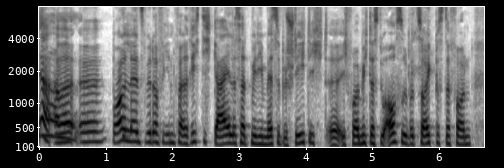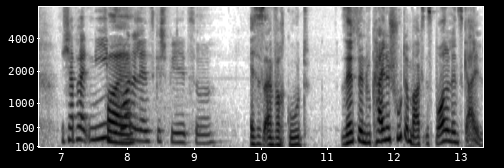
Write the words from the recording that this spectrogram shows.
Ja, aber äh, Borderlands wird auf jeden Fall richtig geil. Das hat mir die Messe bestätigt. Äh, ich freue mich, dass du auch so überzeugt bist davon. Ich habe halt nie Voll. Borderlands gespielt, so. Es ist einfach gut. Selbst wenn du keine Shooter magst, ist Borderlands geil.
